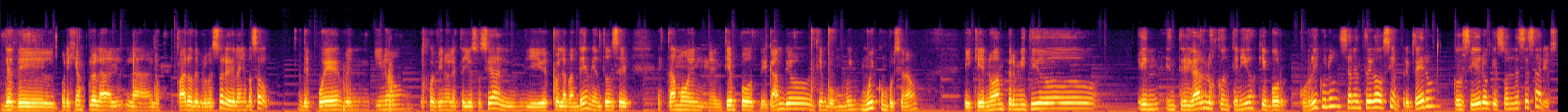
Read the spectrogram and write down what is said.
desde, el- por ejemplo, la- la- los paros de profesores del año pasado. Después vino, después vino el estallido social y después la pandemia. Entonces estamos en, en tiempos de cambio, tiempos muy, muy convulsionados y que no han permitido en- entregar los contenidos que por currículum se han entregado siempre, pero considero que son necesarios.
